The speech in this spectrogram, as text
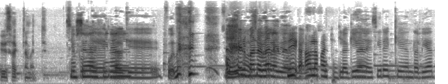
Exactamente. Sí, O pues, sea, al eh, final- lo que... puta, lo digo Hermano, dale, rápido, Sí, hermano. habla Pancha. Lo que iba a decir es que en realidad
